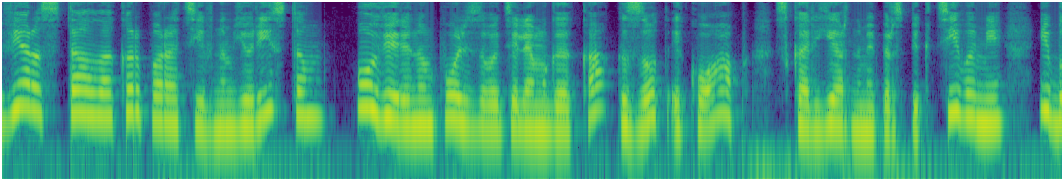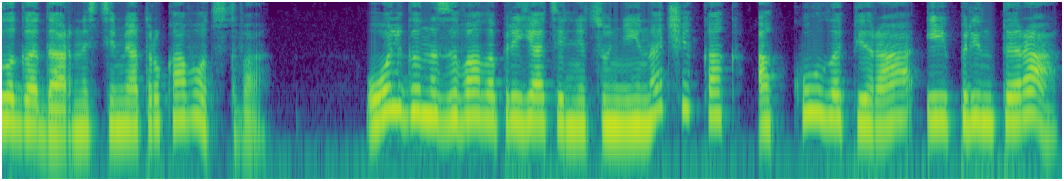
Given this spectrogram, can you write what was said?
Вера стала корпоративным юристом, уверенным пользователем ГК, КЗОТ и КОАП с карьерными перспективами и благодарностями от руководства. Ольга называла приятельницу не иначе, как «акула-пера» и «принтера»,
